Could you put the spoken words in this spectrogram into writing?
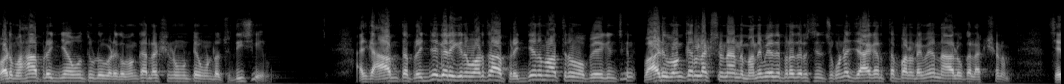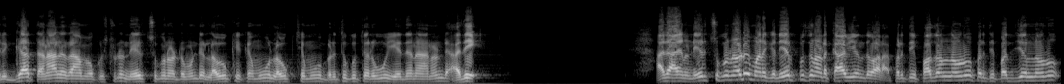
వాడు మహాప్రజ్ఞావంతుడు వాడికి వంకర లక్షణం ఉంటే ఉండొచ్చు. తీసేయను అది అంత ప్రజ్ఞ కలిగిన వాడితో ఆ ప్రజ్ఞను మాత్రం ఉపయోగించుకుని వాడి వంకర లక్షణాన్ని మన మీద ప్రదర్శించకుండా జాగ్రత్త పడడమే నాలుక లక్షణం. సరిగ్గా తనాలి రామకృష్ణుడు నేర్చుకున్నటువంటి లౌకికము లౌక్యము బ్రతుకు తెరువు ఏదైనా అనండి అదే. అది ఆయన నేర్చుకున్నాడు మనకి నేర్పుతున్నాడు కావ్యం ద్వారా. ప్రతి పదంలోనూ ప్రతి పద్యంలోనూ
